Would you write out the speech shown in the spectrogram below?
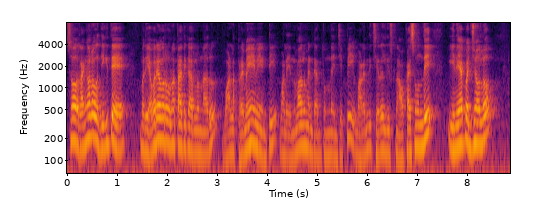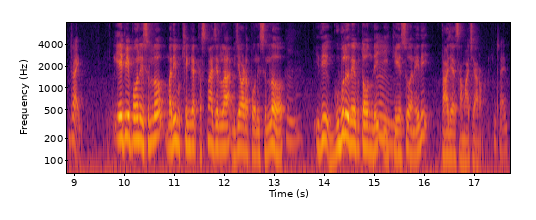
సో రంగంలోకి దిగితే మరి ఎవరెవరు ఉన్నతాధికారులు ఉన్నారు? వాళ్ళ ప్రమేయం ఏంటి? వాళ్ళ ఇన్వాల్వ్మెంట్ ఎంత ఉందని చెప్పి వాళ్ళ మీద చర్యలు తీసుకునే అవకాశం ఉంది. ఈ నేపథ్యంలో రైట్ ఏపీ పోలీసుల్లో మరీ ముఖ్యంగా కృష్ణా జిల్లా విజయవాడ పోలీసుల్లో ఇది గుబులు రేపుతోంది ఈ కేసు అనేది. తాజా సమాచారం. రైట్.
